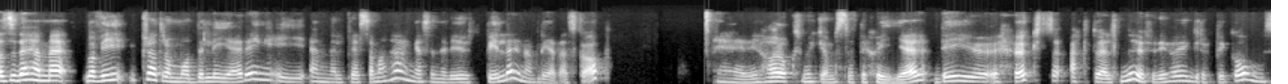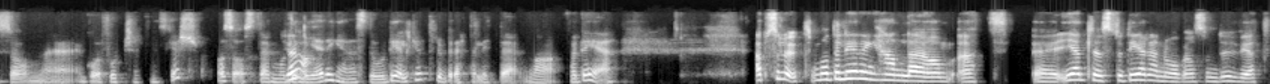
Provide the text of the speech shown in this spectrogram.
Alltså det här med vad vi pratar om modellering i NLP-sammanhang, alltså när vi utbildar inom ledarskap. Eh, vi har också mycket om strategier. Det är ju högst aktuellt nu, för vi har en grupp igång som eh, går fortsättningskurs hos oss, där modellering ja. är en stor del. Kan inte du berätta lite vad, vad det är? Absolut. Modellering handlar om att eh, egentligen studera någon som du vet,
